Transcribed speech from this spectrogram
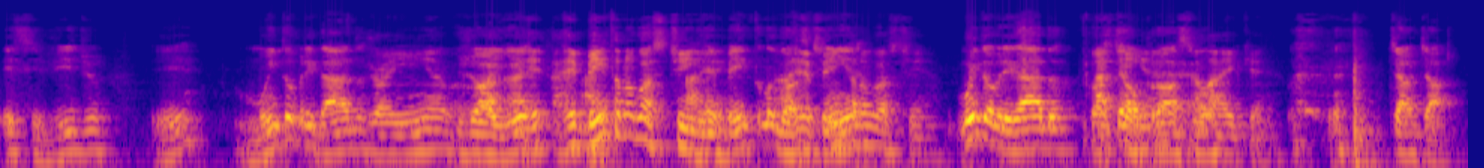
esse vídeo e muito obrigado. Joinha. Joinha. Arre- Arrebenta no gostinho. Arrebenta no gostinho. Arrebenta no gostinho. Muito obrigado. Até Gostinho o próximo. É like. Tchau, tchau.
